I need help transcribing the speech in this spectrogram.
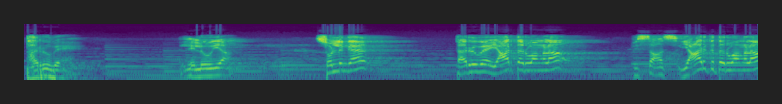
தருவேன். லெலூயா சொல்லுங்க. தருவேன் யார் தருவாங்களா? பிசாஸ். யாருக்கு தருவாங்களா?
